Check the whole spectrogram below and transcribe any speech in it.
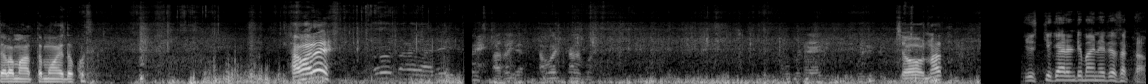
चला मग आता मग दाखवत थांबा रे इसकी गारंटी मैं नहीं दे सकता?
